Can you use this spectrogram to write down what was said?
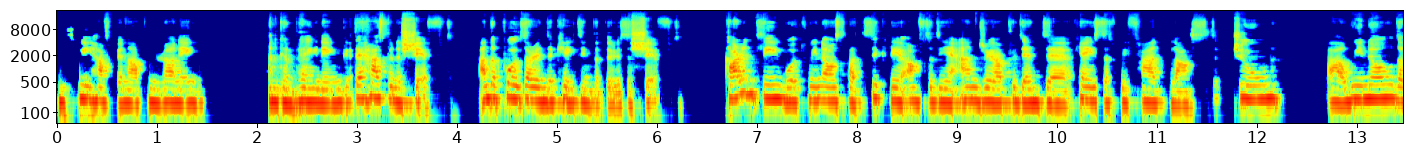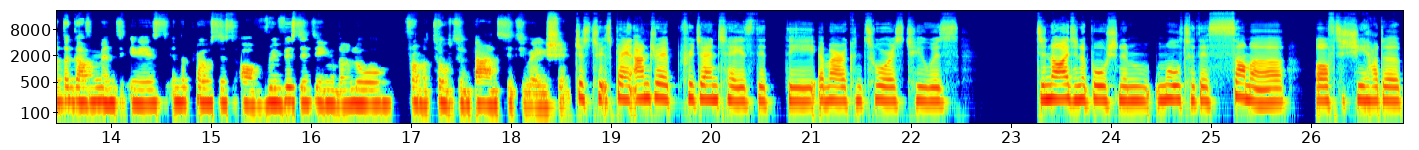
since we have been up and running and campaigning, there has been a shift. And the polls are indicating that there is a shift. Currently, what we know is particularly after the Andrea Prudente case that we've had last June, uh, we know that the government is in the process of revisiting the law from a total ban situation. Just to explain, Andrea Prudente is the, the American tourist who was denied an abortion in Malta this summer after she had a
